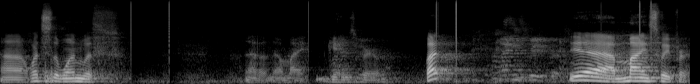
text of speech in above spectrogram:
uh, what's the one with, I don't know, my game's very, what? Minesweeper. Yeah, Minesweeper.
